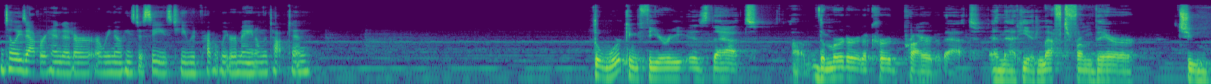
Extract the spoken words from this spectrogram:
Until he's apprehended or, or we know he's deceased, he would probably remain on the top 10. The working theory is that um, the murder had occurred prior to that, and that he had left from there to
